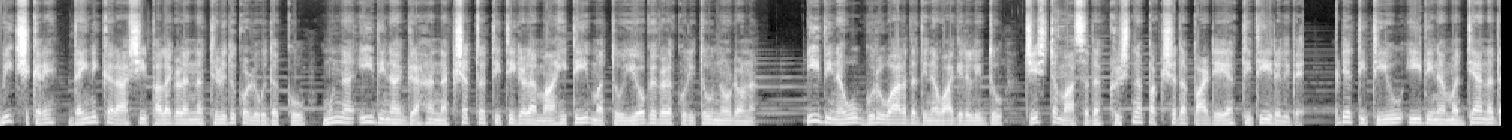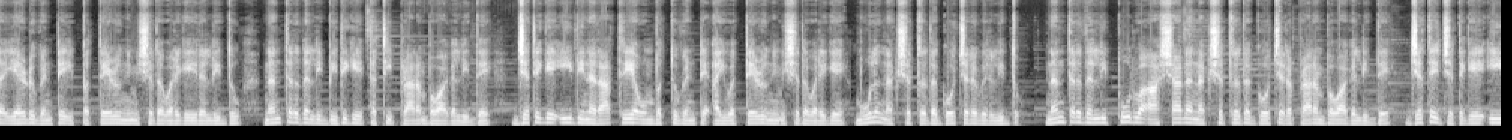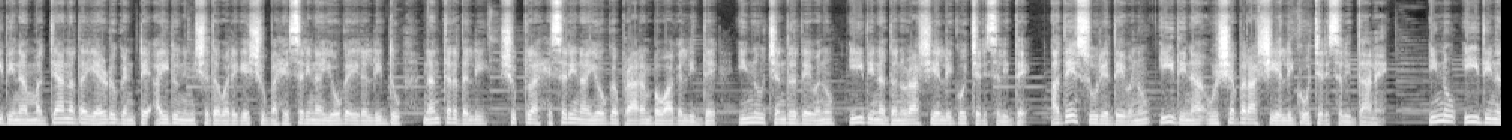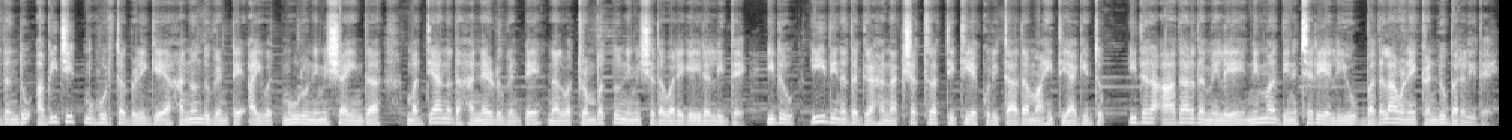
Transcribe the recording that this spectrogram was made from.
ವೀಕ್ಷಕರೇ, ದೈನಿಕ ರಾಶಿ ಫಲಗಳನ್ನು ತಿಳಿದುಕೊಳ್ಳುವುದಕ್ಕೂ ಮುನ್ನ ಈ ದಿನ ಗ್ರಹ ನಕ್ಷತ್ರ ತಿಥಿಗಳ ಮಾಹಿತಿ ಮತ್ತು ಯೋಗಗಳ ಕುರಿತು ನೋಡೋಣ. ಈ ದಿನವು ಗುರುವಾರದ ದಿನವಾಗಿರಲಿದ್ದು, ಜ್ಯೇಷ್ಠ ಮಾಸದ ಕೃಷ್ಣ ಪಕ್ಷದ ಪಾಡ್ಯೆಯ ತಿಥಿ ಇರಲಿದೆ. ಪಾಡ್ಯ ತಿಥಿಯು ಈ ದಿನ ಮಧ್ಯಾಹ್ನದ ಎರಡು ಗಂಟೆ ಇಪ್ಪತ್ತೇಳು ನಿಮಿಷದವರೆಗೆ ಇರಲಿದ್ದು, ನಂತರದಲ್ಲಿ ಬಿದಿಗೆ ತತಿ ಪ್ರಾರಂಭವಾಗಲಿದೆ ಜತೆಗೆ ಈ ದಿನ ರಾತ್ರಿಯ ಒಂಬತ್ತು ಗಂಟೆ ಐವತ್ತೇಳು ನಿಮಿಷದವರೆಗೆ ಮೂಲ ನಕ್ಷತ್ರದ ಗೋಚರವಿರಲಿದ್ದು. ನಂತರದಲ್ಲಿ ಪೂರ್ವ ಆಷಾಢ ನಕ್ಷತ್ರದ ಗೋಚರ ಪ್ರಾರಂಭವಾಗಲಿದ್ದೆ. ಜತೆ ಜತೆಗೆ ಈ ದಿನ ಮಧ್ಯಾಹ್ನದ ಎರಡು ಗಂಟೆ ಐದು ನಿಮಿಷದವರೆಗೆ ಶುಭ ಹೆಸರಿನ ಯೋಗ ಇರಲಿದ್ದು, ನಂತರದಲ್ಲಿ ಶುಕ್ಲ ಹೆಸರಿನ ಯೋಗ ಪ್ರಾರಂಭವಾಗಲಿದ್ದೆ. ಇನ್ನು ಚಂದ್ರದೇವನು ಈ ದಿನ ಧನುರಾಶಿಯಲ್ಲಿ ಗೋಚರಿಸಲಿದ್ದೆ. ಅದೇ ಸೂರ್ಯದೇವನು ಈ ದಿನ ವೃಷಭ ರಾಶಿಯಲ್ಲಿ ಗೋಚರಿಸಲಿದ್ದಾನೆ. ಇನ್ನು ಈ ದಿನದಂದು ಅಭಿಜಿತ್ ಮುಹೂರ್ತ ಬೆಳಿಗ್ಗೆಯ ಹನ್ನೊಂದು ಗಂಟೆ ಐವತ್ಮೂರು ನಿಮಿಷದಿಂದ ಮಧ್ಯಾಹ್ನದ ಹನ್ನೆರಡು ಗಂಟೆ ನಲವತ್ತೊಂಬತ್ತು ನಿಮಿಷದವರೆಗೆ ಇರಲಿದೆ. ಇದು ಈ ದಿನದ ಗ್ರಹ ನಕ್ಷತ್ರ ತಿಥಿಯ ಕುರಿತಾದ ಮಾಹಿತಿಯಾಗಿದ್ದು, ಇದರ ಆಧಾರದ ಮೇಲೆಯೇ ನಿಮ್ಮ ದಿನಚರಿಯಲ್ಲಿಯೂ ಬದಲಾವಣೆ ಕಂಡು ಬರಲಿದೆ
